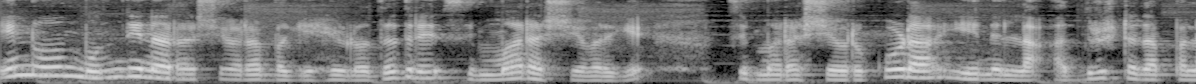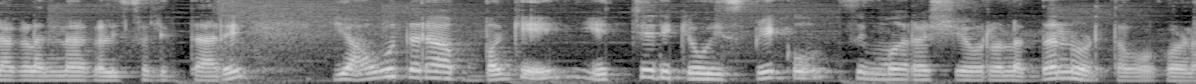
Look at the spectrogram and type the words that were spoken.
ಇನ್ನು ಮುಂದಿನ ರಾಶಿಯವರ ಬಗ್ಗೆ ಹೇಳೋದಾದರೆ ಸಿಂಹ ರಾಶಿಯವರಿಗೆ. ಸಿಂಹ ರಾಶಿಯವರು ಕೂಡ ಏನೆಲ್ಲ ಅದೃಷ್ಟದ ಫಲಗಳನ್ನು ಗಳಿಸಲಿದ್ದಾರೆ, ಯಾವುದರ ಬಗ್ಗೆ ಎಚ್ಚರಿಕೆ ವಹಿಸಬೇಕು ಸಿಂಹ ರಾಶಿಯವರು ಅನ್ನೋದನ್ನ ನೋಡ್ತಾ ಹೋಗೋಣ.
